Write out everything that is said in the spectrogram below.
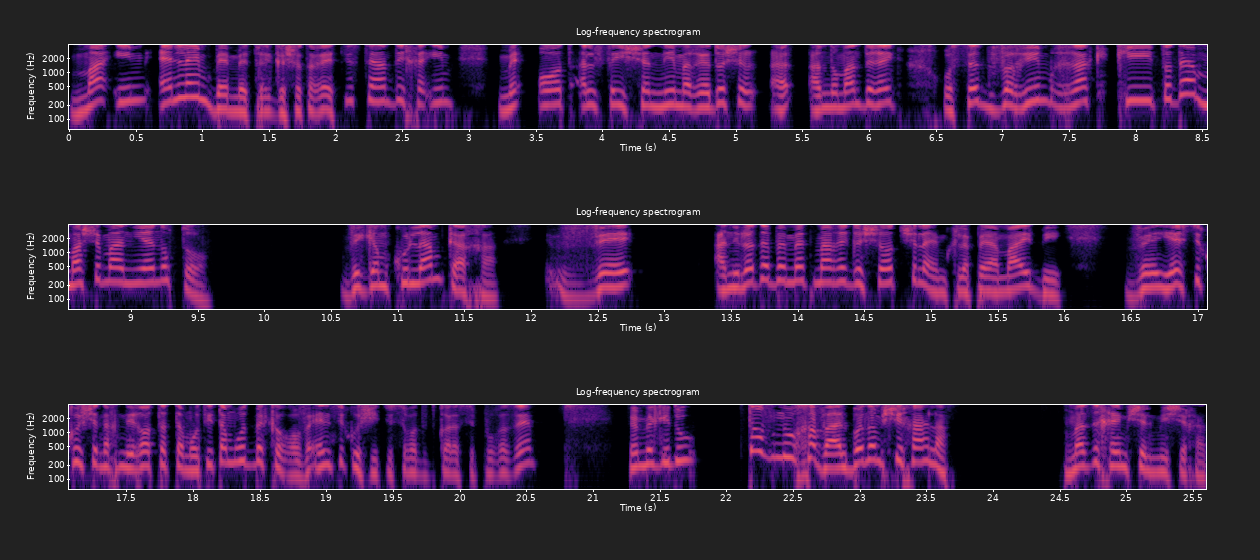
מה אם אין להם באמת רגשות הרי אטיסטי האנדי חיים מאות אלפי שנים הרי ידוע שהנומן דירייק עושה דברים רק כי אתה יודע מה שמעניין אותו. וגם כולם ככה ואני לא יודע באמת מה הרגשות שלהם כלפי המייבי ויש סיכוי שאנחנו נראה אותה תמות היא תמות בקרוב אין סיכוי שהיא תשרוד את כל הסיפור הזה. והם יגידו טוב נו חבל בוא נמשיך הלאה. מה זה חיים של מישהו אחד.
